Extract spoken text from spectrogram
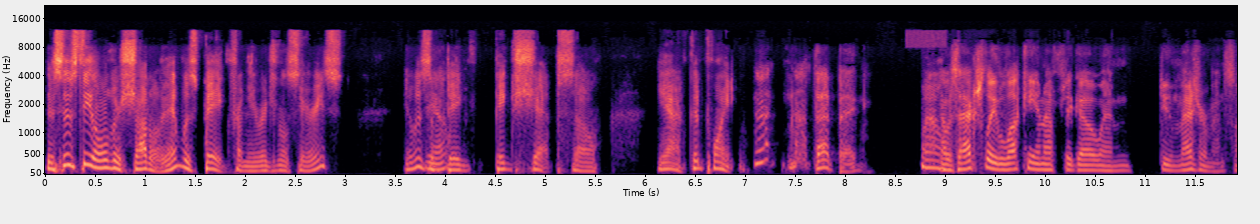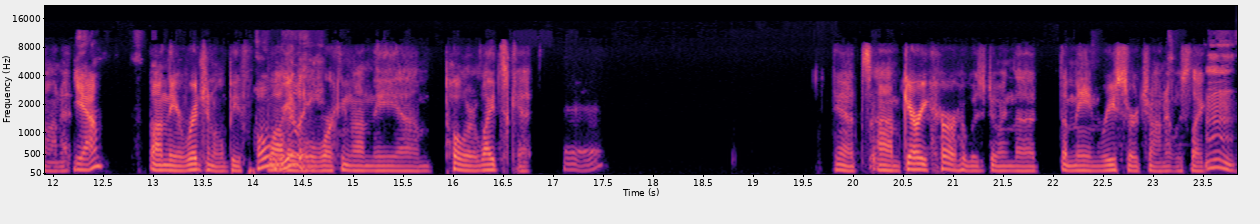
This is the older shuttle. It was big from the original series. It was yeah. a big, big ship. So, yeah, good point. Not not that big. Well, I was actually lucky enough to go and do measurements on it. Yeah, on the original before oh, while really? they were working on the um, Polar Lights kit. Mm-hmm. Yeah, it's um, Gary Kerr who was doing the the main research on it. Was like, mm.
